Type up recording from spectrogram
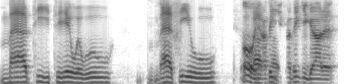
Mathieu, Matthew, Oh yeah, Uh, I think I think you got it.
